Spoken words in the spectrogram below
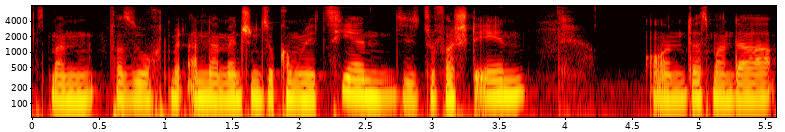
dass man versucht, mit anderen Menschen zu kommunizieren, sie zu verstehen und dass man da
